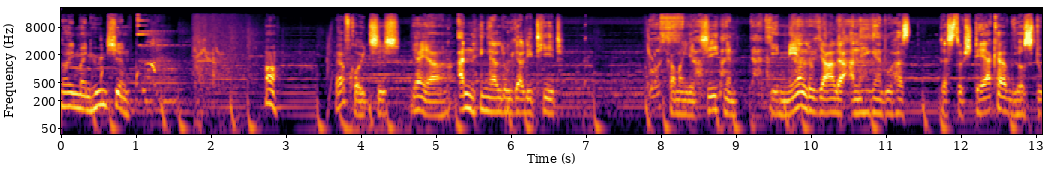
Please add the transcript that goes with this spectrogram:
Nein, mein Hühnchen. Oh, er freut sich. Ja, ja, Anhängerloyalität. Kann man jetzt segnen. Je mehr loyale Anhänger du hast, desto stärker wirst du.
